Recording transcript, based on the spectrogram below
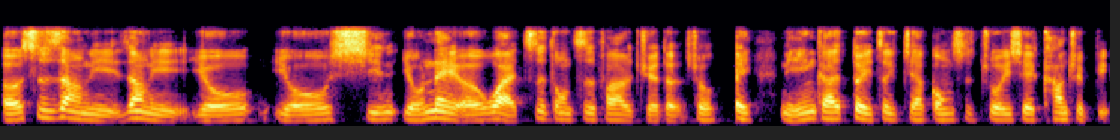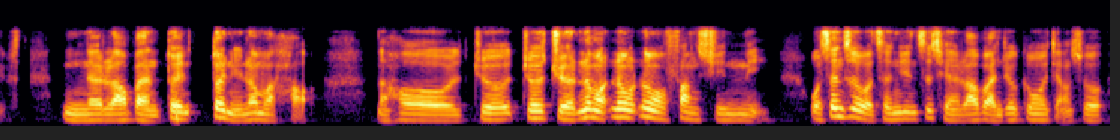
而是让你让你由由心由内而外自动自发的觉得说，哎，你应该对这家公司做一些 contribute，你的老板对对你那么好。然后就就觉得那么那么那么放心你，我甚至我曾经之前老板就跟我讲说，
